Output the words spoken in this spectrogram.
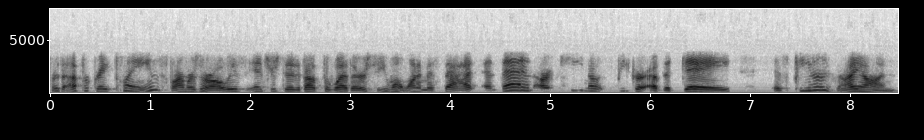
for the Upper Great Plains. Farmers are always interested about the weather, so you won't want to miss that. And then our keynote speaker of the day is Peter Zeihan,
